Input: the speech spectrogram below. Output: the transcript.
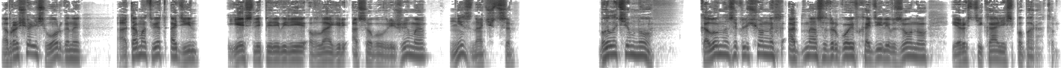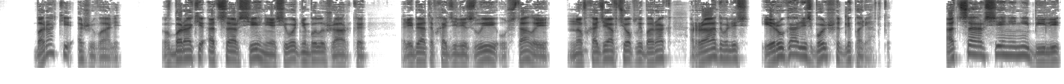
Обращались в органы, а там ответ один — если перевели в лагерь особого режима, не значится. Было темно. Колонны заключенных одна за другой входили в зону и растекались по баракам. Бараки оживали. В бараке отца Арсения сегодня было жарко. Ребята входили злые, усталые, но, входя в теплый барак, радовались и ругались больше для порядка. Отца Арсения не били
